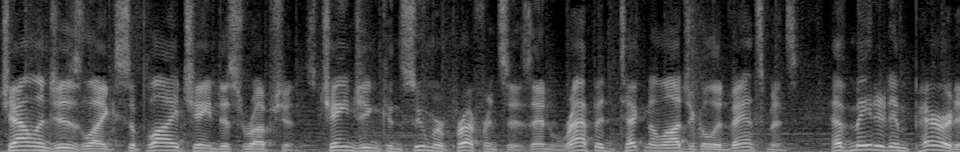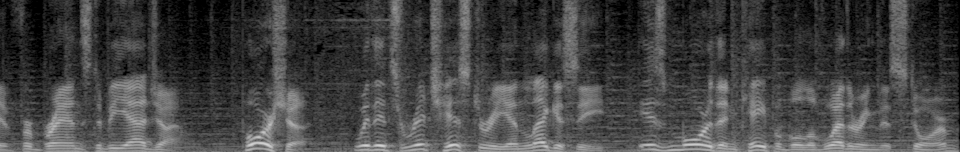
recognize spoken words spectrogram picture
Challenges like supply chain disruptions, changing consumer preferences, and rapid technological advancements have made it imperative for brands to be agile. Porsche, with its rich history and legacy, is more than capable of weathering this storm.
